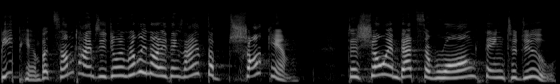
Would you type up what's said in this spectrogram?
beep him, but sometimes he's doing really naughty things. I have to shock him to show him that's the wrong thing to do.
